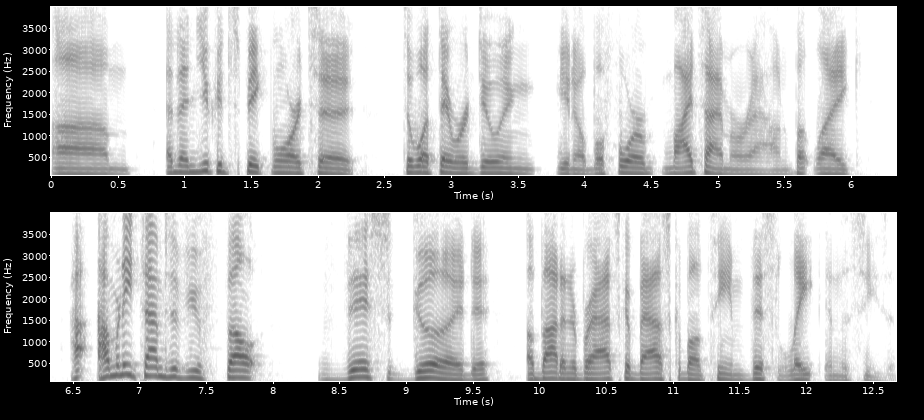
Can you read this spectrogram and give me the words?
Um, and then you could speak more to to what they were doing, you know, before my time around. But like, how, how many times have you felt this good about a Nebraska basketball team this late in the season?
